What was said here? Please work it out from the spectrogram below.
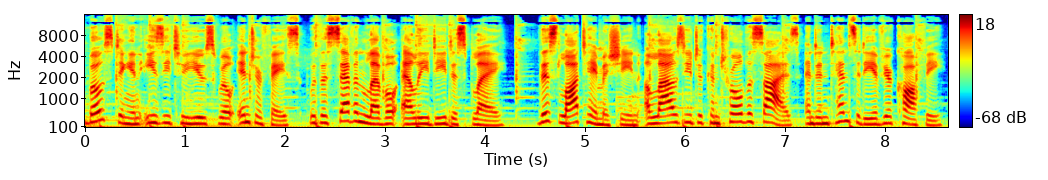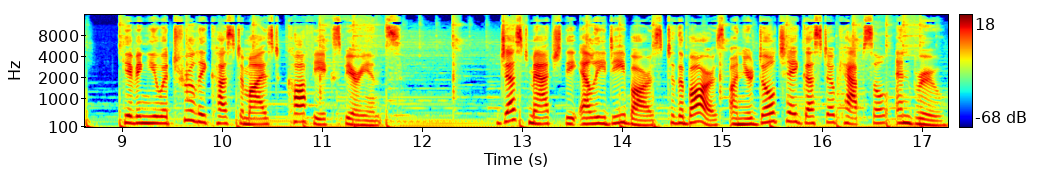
boasting an easy-to-use wheel interface with a 7-level LED display. This latte machine allows you to control the size and intensity of your coffee, giving you a truly customized coffee experience. Just match the LED bars to the bars on your Dolce Gusto capsule and brew.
